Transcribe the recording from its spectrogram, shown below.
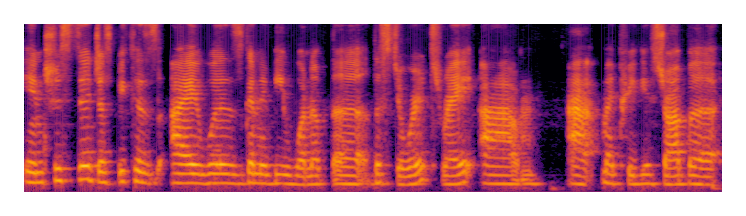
interested just because I was gonna be one of the the stewards, right? Um, at my previous job, but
